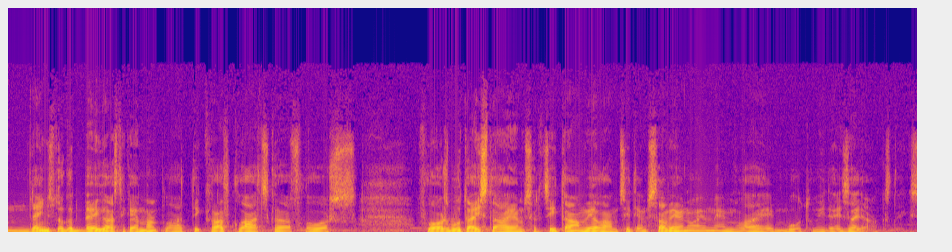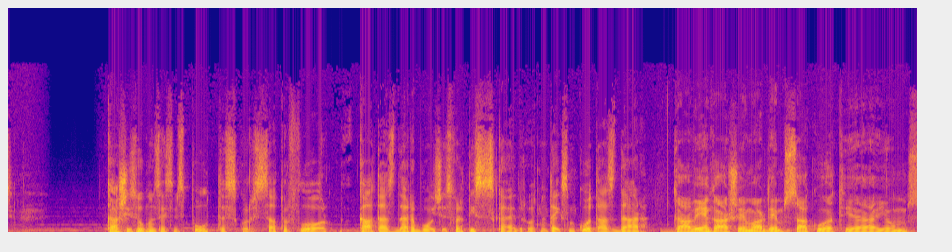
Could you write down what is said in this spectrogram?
90. gadu beigās tikai manuprāt, tika atklāts, ka flors, flors būtu aizstājams ar citām vielām, citiem savienojumiem, lai būtu vidēji zaļāks. Teiksim. Kā šīs ugunsdzēsības putas, kuras satur floru, kā tās darbojas, jūs varat izskaidrot, nu, teiksim, ko tās dara? Tā vienkāršiem vārdiem sakot, ja jums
